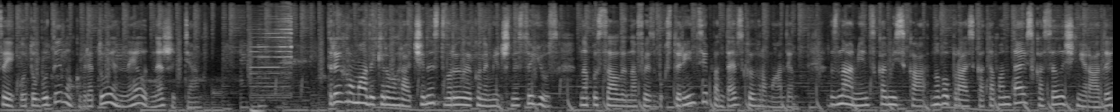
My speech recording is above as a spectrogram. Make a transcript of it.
Цей котобудинок врятує не одне життя. Три громади Кіровоградщини створили економічний союз. Написали на Фейсбук-сторінці Пантаївської громади. Знам'янська міська, Новопраська та Пантаївська селищні ради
